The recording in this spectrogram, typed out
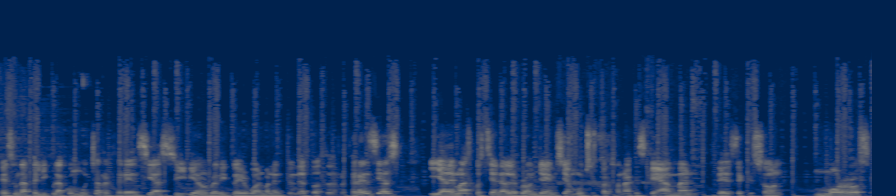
Es una película con muchas referencias. Si vieron Ready Player One van a entender todas las referencias. Y además, pues tiene a LeBron James y a muchos personajes que aman desde que son morros,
